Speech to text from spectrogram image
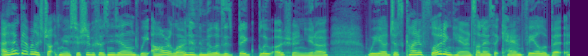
And I think that really struck me, especially because New Zealand, we are alone in the middle of this big blue ocean, you know? We are just kind of floating here, and sometimes it can feel a bit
